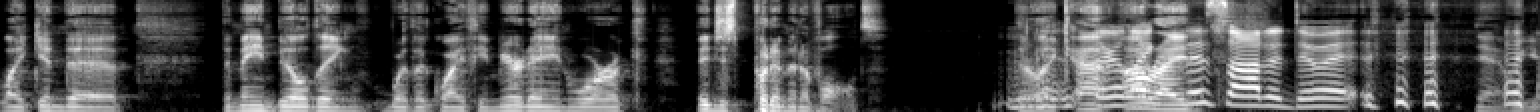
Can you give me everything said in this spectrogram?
like in the the main building where the Gwaith-i-Mírdain work. They just put him in a vault. They're like, ah, they're all like right, this ought to do it. yeah, we,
